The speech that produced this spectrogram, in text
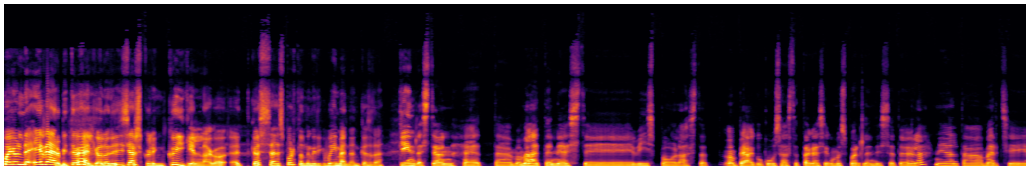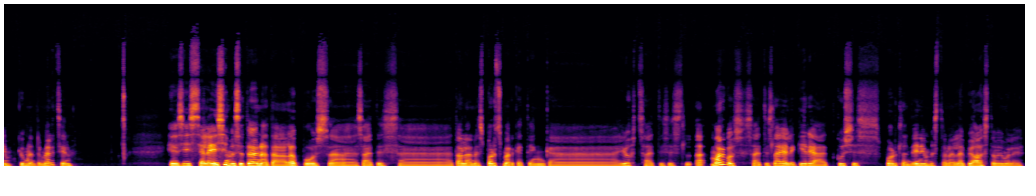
ma ei olnud ever mitte ühelgi olnud ja siis järsku olin kõigil nagu, et kas äh, Sportland on kuidagi võimendanud ka seda? kindlasti on, et äh, ma mäletan nii hästi viis pool aastat, peaaegu kuus aastat tagasi, kui ma Sportlandisse tööle nii-öelda märtsi, kümnendal märtsil ja siis selle esimese töönädala lõpus äh, saatis äh, tollane sportsmarketing äh, juht saatis siis, Margus saatis laiali kirja, et kus siis Portlandi inimestel on läbi aasta võimalik,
